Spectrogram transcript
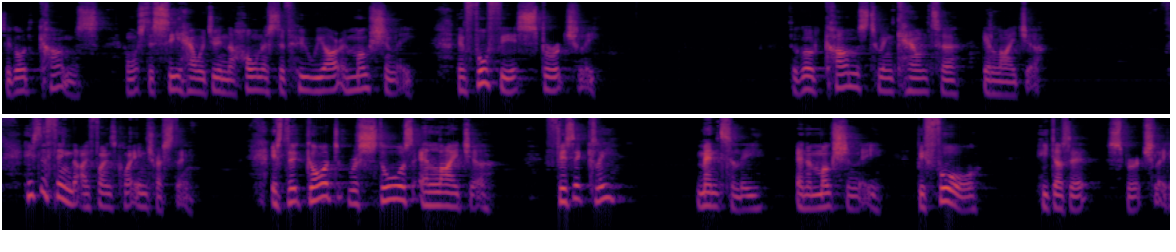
So God comes and wants to see how we're doing the wholeness of who we are emotionally. Then, fourthly, it's spiritually. The God comes to encounter Elijah. Here's the thing that I find quite interesting is that God restores Elijah physically, mentally, and emotionally before he does it spiritually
